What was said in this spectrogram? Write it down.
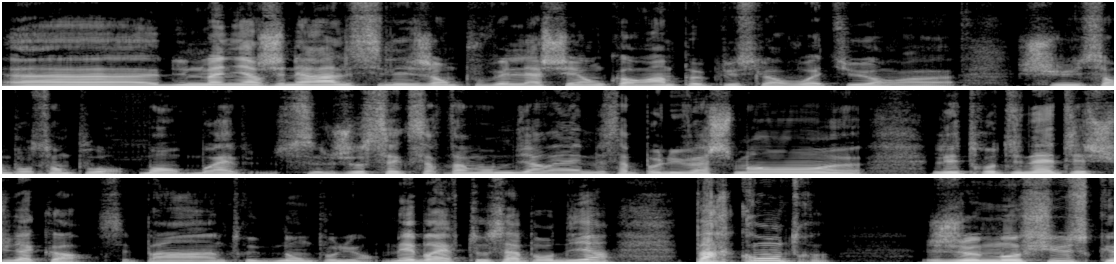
euh, d'une manière générale, si les gens pouvaient lâcher encore un peu plus leur voiture, euh, je suis 100% pour. Bon, bref, je sais que certains vont me dire, ouais, mais ça pollue vachement euh, les trottinettes et je suis d'accord. C'est pas un truc non polluant. Mais bref, tout ça pour dire. Par contre, je m'offusque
